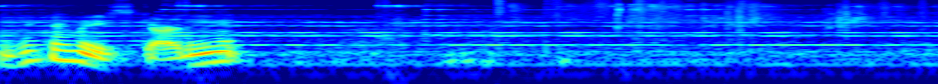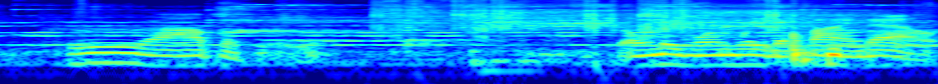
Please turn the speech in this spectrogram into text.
You think anybody's guarding it? Probably. There's only one way to find out.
